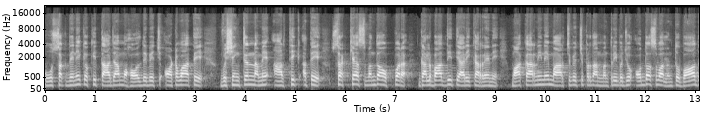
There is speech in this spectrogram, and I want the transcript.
ਹੋ ਸਕਦੇ ਨੇ, ਕਿਉਂਕਿ ਤਾਜ਼ਾ ਮਾਹੌਲ ਦੇ ਵਿੱਚ ਆਟਵਾ ਤੇ ਵਾਸ਼ਿੰਗਟਨ ਨਵੇਂ ਆਰਥਿਕ ਅਤੇ ਸੁਰੱਖਿਆ ਸਬੰਧਾਂ ਉੱਪਰ ਗੱਲਬਾਤ ਦੀ ਤਿਆਰੀ ਕਰ ਰਹੇ ਨੇ। ਮਾਰਕ ਕਾਰਨੀ ਨੇ ਮਾਰਚ ਵਿੱਚ ਪ੍ਰਧਾਨ ਮੰਤਰੀ ਵਜੋਂ ਅਹੁਦਾ ਸੰਭਾਲਣ ਤੋਂ ਬਾਅਦ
